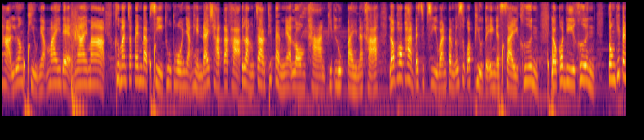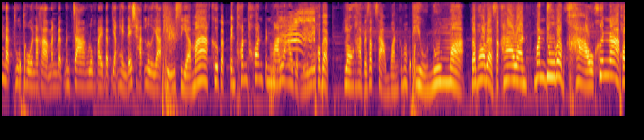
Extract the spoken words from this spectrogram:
ญหาเรื่องผิวเนี่ยไหม่แดดง่ายมาก คือมันจะเป็นแบบสีทูโทนอย่างเห็นได้ชัดอะค่ะหลังจากที่แปมเนี่ยลองทานพิษลุกไปนะคะ แล้วพอผ่านไป 14 วันแปมรู้สึกว่าผิวตัวเองเนี่ยใสขึ้น แล้วก็ดีขึ้น ตรงที่เป็นแบบทูโทนนะคะมันแบบมันจางลงไปแบบอย่างเห็นได้ชัดเลยอะผิวเสียมากคือแบบเป็นท่อนๆเป็นม้าลายแบบนี้เลยพอแบบ ลองทานไปสัก 3 วันก็แบบผิวนุ่มอะ แล้วพอแบบสัก 5 วัน มันดูแบบขาวขึ้นน่ะ พอ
